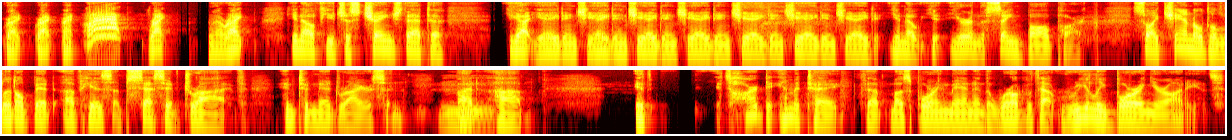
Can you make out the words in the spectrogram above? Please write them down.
Right? Right? Right? Right? right. Am I right? You know, if you just change that to you got you eight inch, you eight inch, you eight inch, you eight inch, you eight inch, you eight inch, you eight. You know, you- you're in the same ballpark. So I channeled a little bit of his obsessive drive into Ned Ryerson, but uh, it it's hard to imitate the most boring man in the world without really boring your audience.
